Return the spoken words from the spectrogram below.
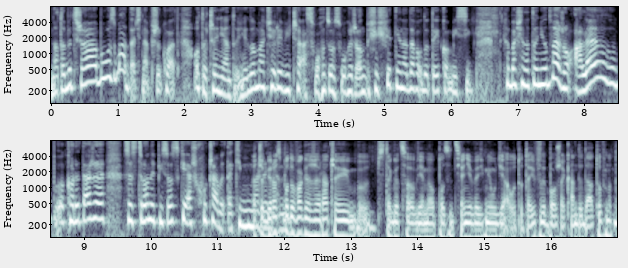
No to by trzeba było zbadać na przykład otoczenie Antoniego Macierewicza, a chodzą słuchy, że on by się świetnie nadawał do tej komisji. Chyba się na to nie odważą, ale korytarze ze strony pisowskiej aż huczały takimi znaczy, marzeniami. biorąc pod uwagę, że raczej z tego co wiemy opozycja nie weźmie udziału tutaj w wyborze kandydatów, no to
